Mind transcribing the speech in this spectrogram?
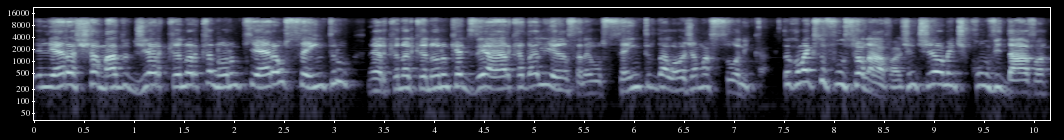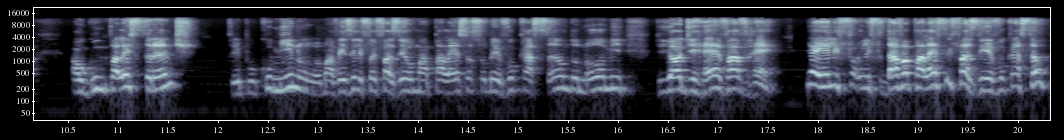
ele era chamado de Arcano Arcanorum, que era o centro, né? Arcano Arcanorum quer dizer a Arca da Aliança, né? o centro da loja maçônica. Então, como é que isso funcionava? A gente geralmente convidava algum palestrante, tipo o Cumino, uma vez ele foi fazer uma palestra sobre a evocação do nome de Yod-Ré Vav-Ré. E aí ele, ele dava palestra e fazia evocação.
